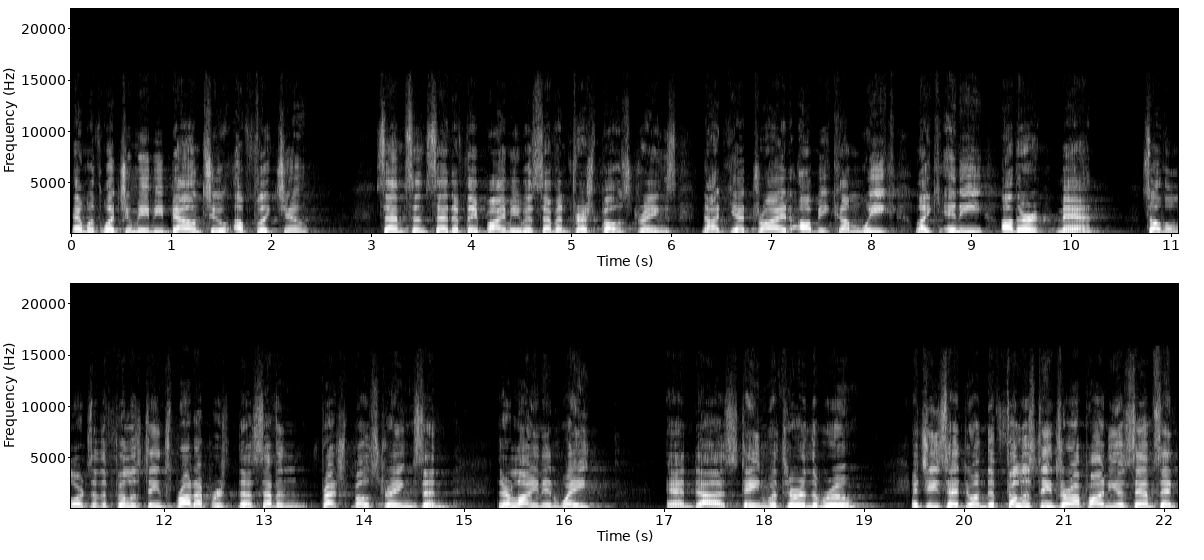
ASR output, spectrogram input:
and with what you may be bound to afflict you. Samson said, If they buy me with seven fresh bowstrings, not yet dried, I'll become weak like any other man. So the lords of the Philistines brought up the seven fresh bowstrings, and they're lying in wait and uh, staying with her in the room. And she said to him, The Philistines are upon you, Samson.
